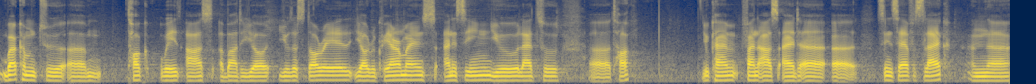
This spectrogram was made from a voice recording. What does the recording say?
welcome to um, talk with us about your user story, your requirements, anything you like to uh, talk. You can find us at uh, uh, Slack, and uh,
